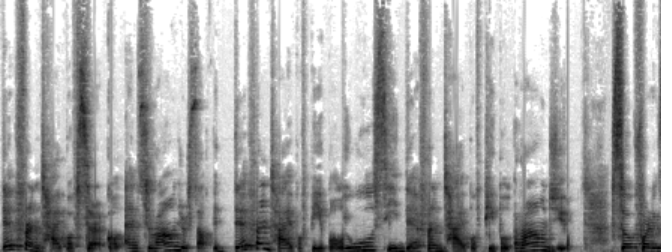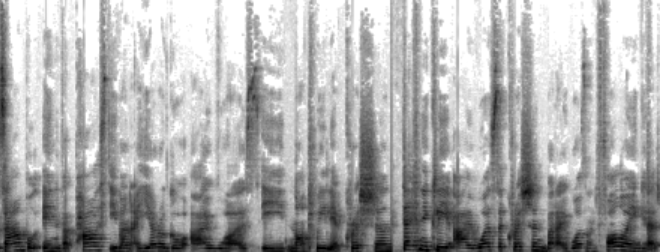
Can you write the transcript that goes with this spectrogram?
different type of circle and surround yourself with different type of people you will see different type of people around you so for example in the past even a year ago i was a not really a christian. Technically i was a christian but i wasn't following it.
